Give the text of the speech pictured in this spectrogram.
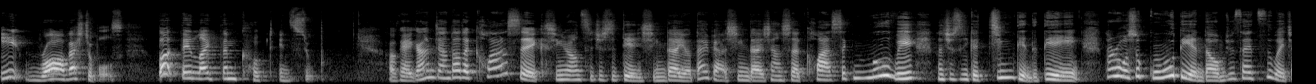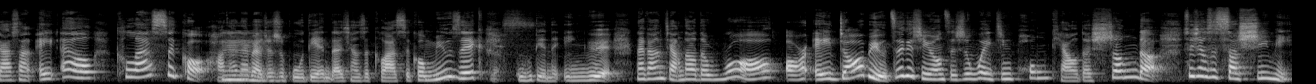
eat raw vegetables, but they like them cooked in soup. OK，刚刚讲到的 classic 形容词就是典型的、有代表性的，像是 classic movie，那就是一个经典的电影。那如果是古典的，我们就在字尾加上 al，classical，好，它代表就是古典的，像是 classical music，古典的音乐。那刚刚讲到的 raw，r a w，这个形容词是未经烹调的生的，所以像是 sashimi。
